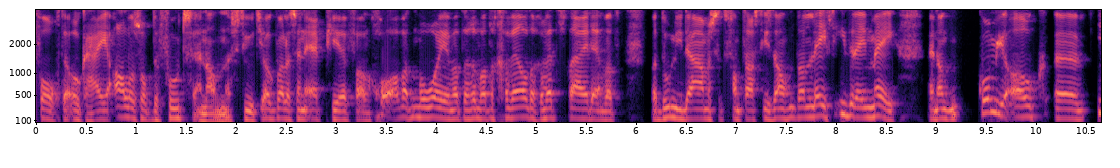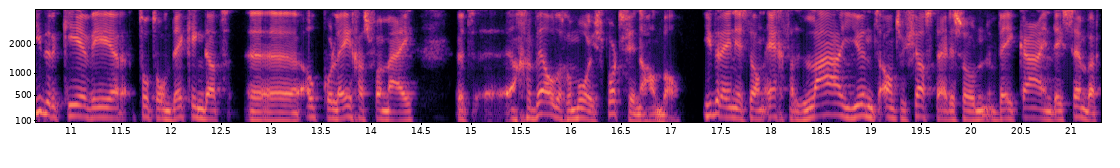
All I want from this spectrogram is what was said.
volgde ook hij alles op de voet. En dan stuurt hij ook wel eens een appje van, goh, wat mooi wat een, wat een geweldige wedstrijden. En wat, wat doen die dames het fantastisch. Dan, dan leeft iedereen mee. En dan kom je ook uh, iedere keer weer tot de ontdekking dat uh, ook collega's van mij het een geweldige mooie sport vinden, handbal. Iedereen is dan echt laaiend enthousiast tijdens zo'n WK in december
